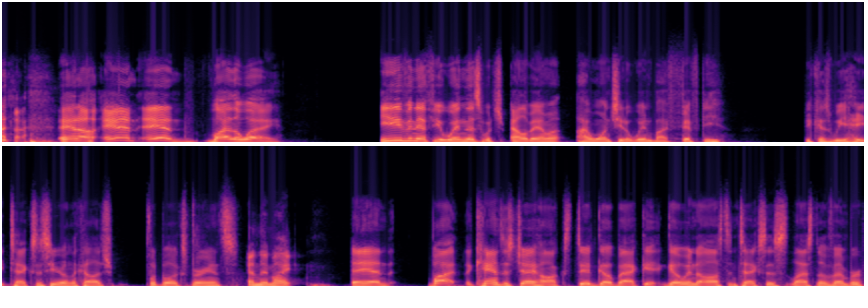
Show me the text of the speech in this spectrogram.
and uh, and and by the way, even if you win this, which Alabama, I want you to win by fifty, because we hate Texas here on the college football experience. and they might. And but the Kansas Jayhawks did go back go into Austin, Texas last November,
